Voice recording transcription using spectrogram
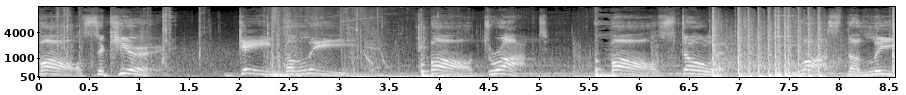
Ball secured. Gain the lead. Ball dropped. Ball stolen. Lost the lead.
